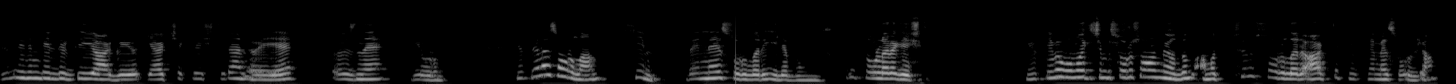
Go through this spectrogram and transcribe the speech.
cümlenin bildirdiği yargıyı gerçekleştiren öğeye özne diyorum. Yükleme sorulan kim ve ne soruları ile bulunur. Şimdi sorulara geçtik. Yükleme bulmak için bir soru sormuyordum ama tüm soruları artık yükleme soracağım.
